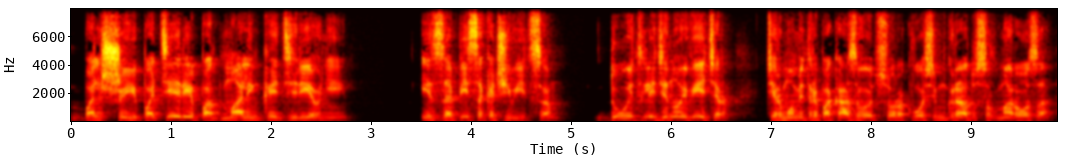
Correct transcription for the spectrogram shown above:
Большие потери под маленькой деревней. Из записок очевидца. Дует ледяной ветер. Термометры показывают 48 градусов мороза.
